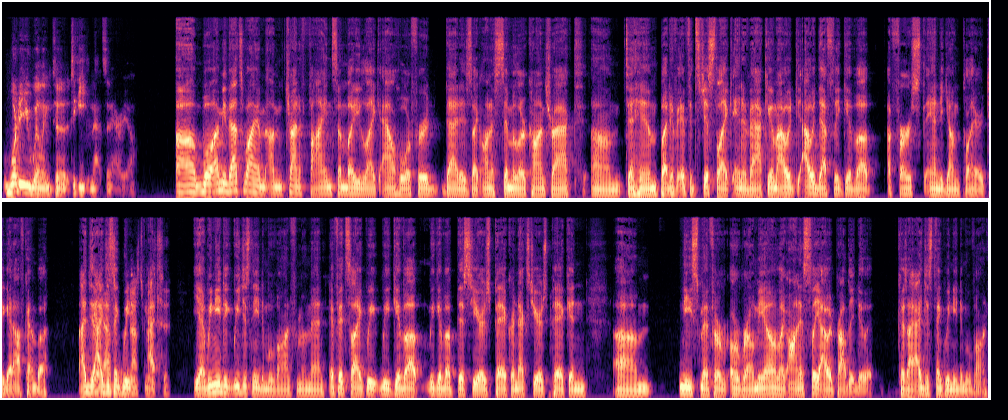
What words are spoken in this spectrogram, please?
What are you willing to to eat in that scenario? Um, well, I mean, that's why I'm I'm trying to find somebody like Al Horford that is like on a similar contract um, to him. But if, if it's just like in a vacuum, I would I would definitely give up a first and a young player to get off Kemba. I, yeah, I just think we I, yeah we need to we just need to move on from him, man. If it's like we we give up we give up this year's pick or next year's pick and um, Nesmith or, or Romeo, like honestly, I would probably do it because I, I just think we need to move on.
